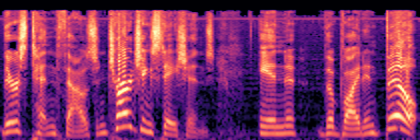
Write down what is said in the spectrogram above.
there's 10,000 charging stations in the Biden bill.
